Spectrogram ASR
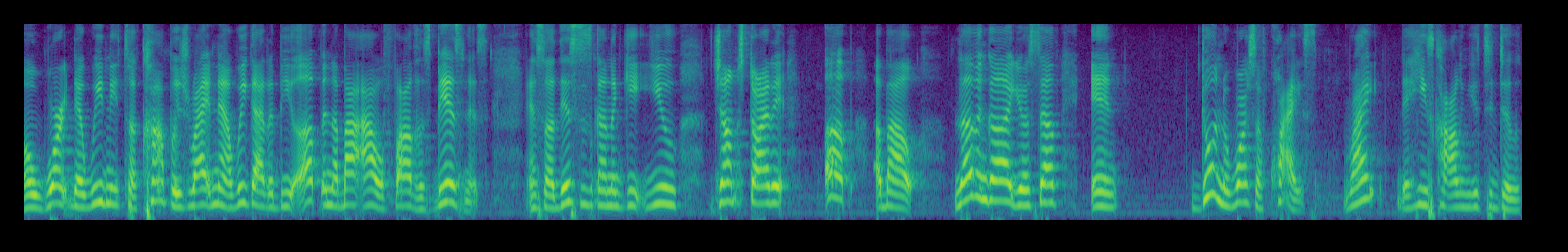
a work that we need to accomplish right now. We got to be up and about our Father's business. And so this is going to get you jump started up about loving God, yourself, and doing the works of Christ, right? That He's calling you to do.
